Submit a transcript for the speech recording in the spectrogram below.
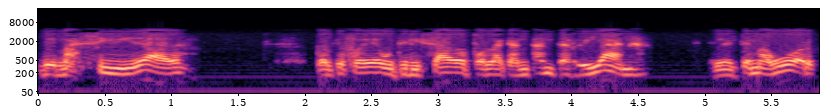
de, masividad porque fue utilizado por la cantante Rihanna en el tema Work,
